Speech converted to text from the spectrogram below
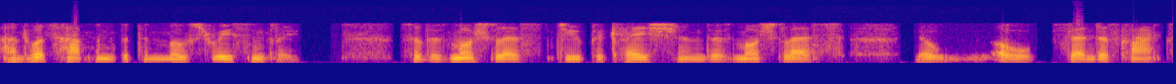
and what's happened with them most recently. So there's much less duplication. There's much less, you know, oh, send a fax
